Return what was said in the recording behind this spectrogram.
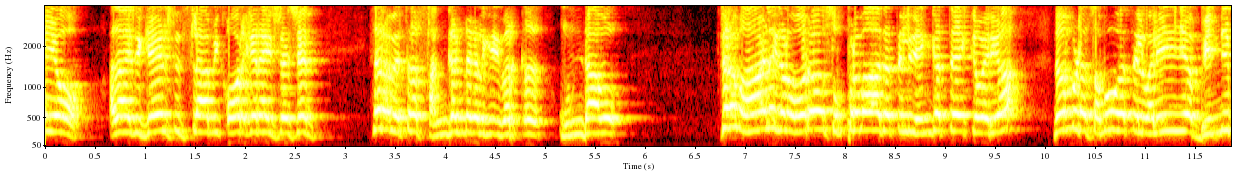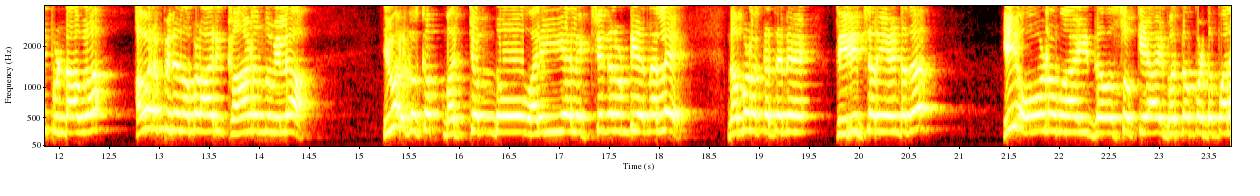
ഐ ഒ അതായത് ഗേൾസ് ഇസ്ലാമിക് ഓർഗനൈസേഷൻ. ഇത്തരം എത്ര സംഘടനകൾ ഇവർക്ക് ഉണ്ടാവും? ഇത്തരം ആളുകൾ ഓരോ സുപ്രഭാതത്തിൽ രംഗത്തേക്ക് വരിക. നമ്മുടെ സമൂഹത്തിൽ വലിയ ഭിന്നിപ്പുണ്ടാവുക. അവരെ പിന്നെ നമ്മൾ ആരും കാണുന്നുമില്ല. ഇവർക്കൊക്കെ മറ്റെന്തോ വലിയ ലക്ഷ്യങ്ങളുണ്ട് എന്നല്ലേ നമ്മളൊക്കെ തന്നെ തിരിച്ചറിയേണ്ടത്. ഈ ഓണമായി ദിവസമൊക്കെയായി ബന്ധപ്പെട്ട് പല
